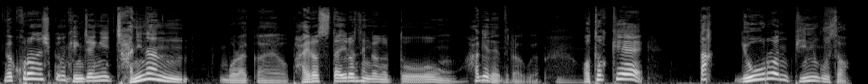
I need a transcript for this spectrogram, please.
그러니까 코로나19는 굉장히 잔인한 뭐랄까요 바이러스다 이런 생각을 또 하게 되더라고요. 어떻게 딱 요런 빈 구석,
